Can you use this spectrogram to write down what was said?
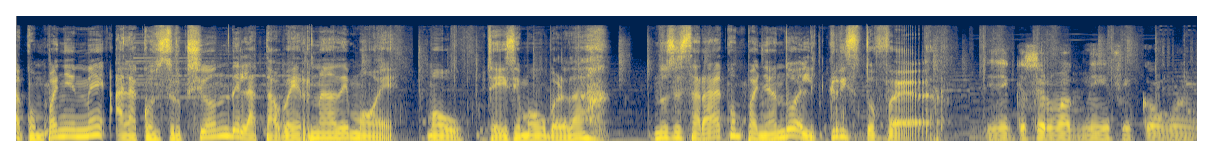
Acompáñenme a la construcción de la taberna de Moe. Moe, se dice Moe, ¿verdad? Nos estará acompañando el Christopher. Tiene que ser magnífico, weón.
